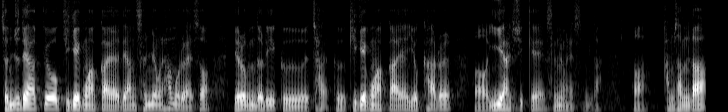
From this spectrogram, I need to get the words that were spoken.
전주대학교 기계공학과에 대한 설명을 함으로 해서 여러분들이 그, 자, 그 기계공학과의 역할을 어, 이해할 수 있게 설명을 했습니다. 어, 감사합니다.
